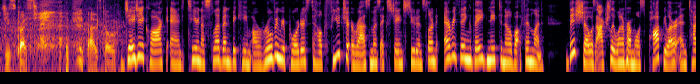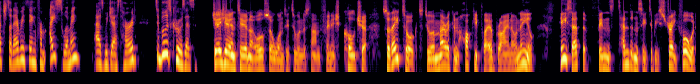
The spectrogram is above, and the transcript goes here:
Jesus Christ. that is cold. JJ Clark and Tierna Sleben became our roving reporters to help future Erasmus exchange students learn everything they'd need to know about Finland. This show was actually one of our most popular and touched on everything from ice swimming, as we just heard, to booze cruises. JJ and Tierna also wanted to understand Finnish culture, so they talked to American hockey player Brian O'Neill. He said that Finn's tendency to be straightforward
